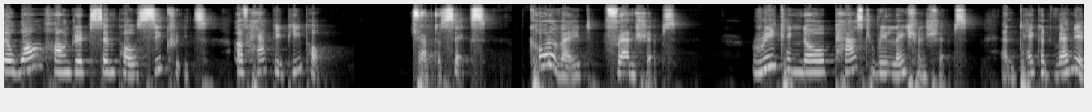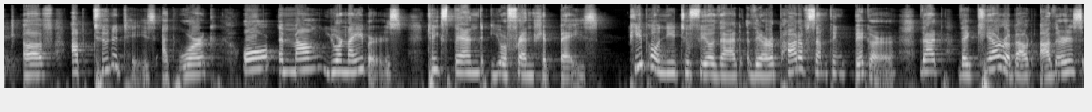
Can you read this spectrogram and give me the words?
The 100 Simple Secrets of Happy People. Chapter 6 Cultivate Friendships. Rekindle past relationships and take advantage of opportunities at work or among your neighbors to expand your friendship base. People need to feel that they're a part of something bigger, that they care about others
